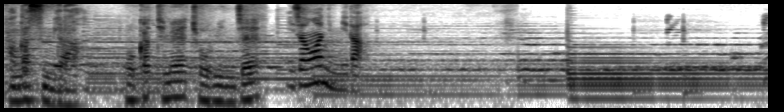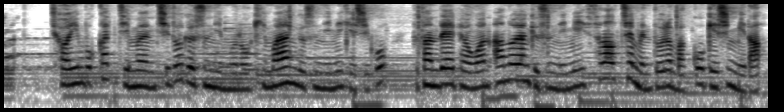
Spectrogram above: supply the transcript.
반갑습니다. 모카팀의 조민재, 이정원입니다. 저희 목카팀은 지도 교수님으로 김하영 교수님이 계시고 부산대 병원 안호영 교수님이 산업체 멘토를 맡고 계십니다.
